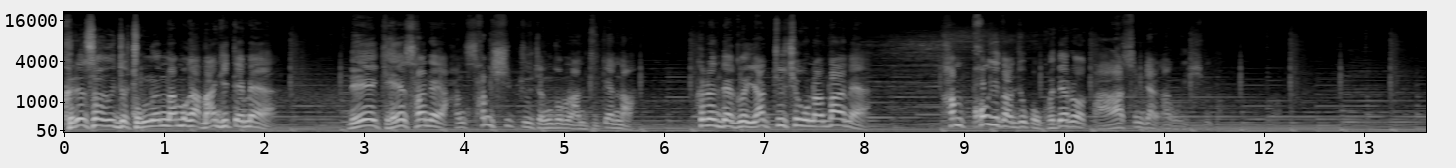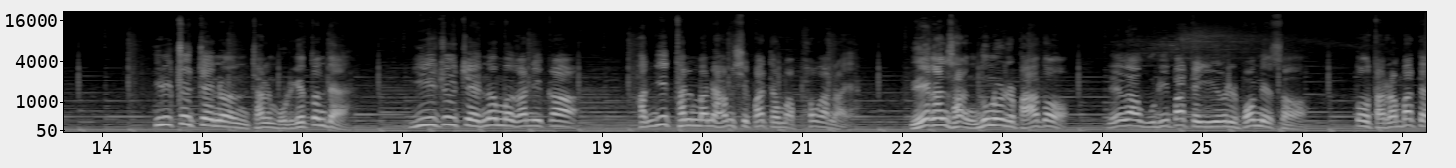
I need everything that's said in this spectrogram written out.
그래서 이제 죽는 나무가 많기 때문에 내 계산에 한 30주 정도는 안 죽겠나. 그런데 그 약 주시고 난 다음에 한 포기도 안 주고 그대로 다 성장하고 있습니다. 일주째는 잘 모르겠던데 2주째 넘어가니까 한 이틀 만에 한 번씩 밭에 막 포가 나요. 외관상 눈을 봐도 내가 우리 밭에 이걸 보면서 또 다른 밭에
